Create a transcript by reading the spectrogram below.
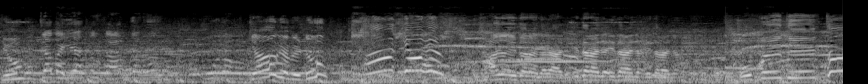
क्यों? भैया काम कर रहा हूँ क्या हो गया? बेटू क्या हो गया इधर आजा आजा इधर इधर आजा इधर आजा ऊपर देख। तो कैसे चिल्ला रहे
